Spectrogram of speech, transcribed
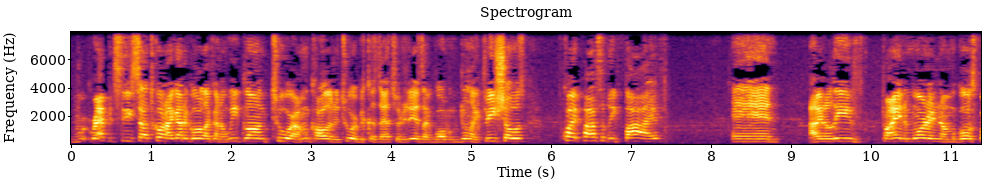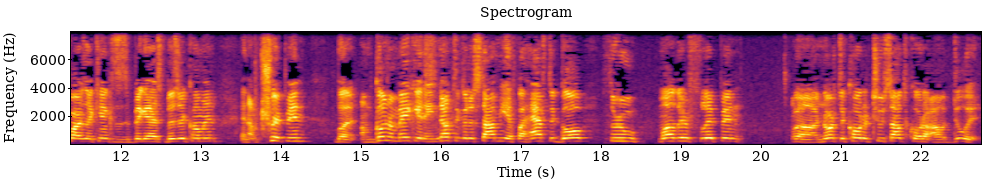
Rapid City, South Dakota. I got to go like on a week long tour. I'm going to call it a tour because that's what it is. Like, well, I'm doing like three shows, quite possibly five. And I got to leave probably in the morning. I'm to go as far as I can because there's a big ass blizzard coming. And I'm tripping. But I'm to make it. Ain't nothing to stop me if I have to go through mother flipping uh, North Dakota to South Dakota. I'll do it.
